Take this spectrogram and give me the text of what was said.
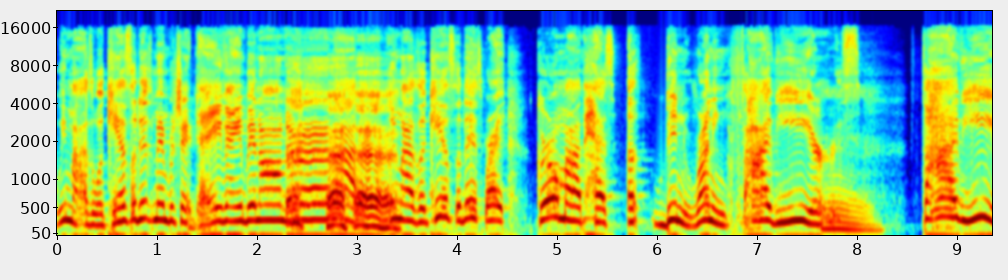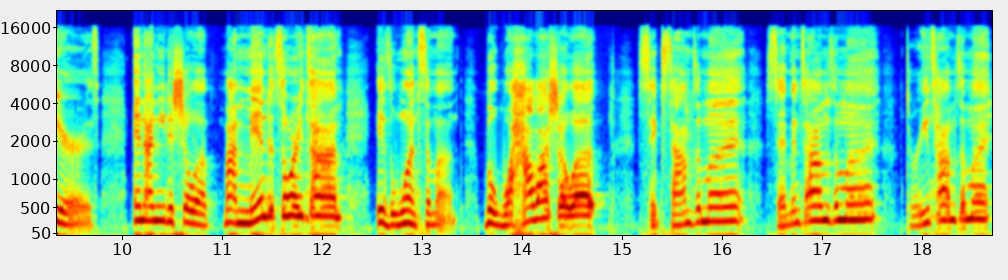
we might as well cancel this membership. Dave ain't been on there. we might as well cancel this, right? Gurl Mobb has uh, been running five years. Five years. And I need to show up. My mandatory time is once a month. But how I show up, six times a month, seven times a month, three times a month,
